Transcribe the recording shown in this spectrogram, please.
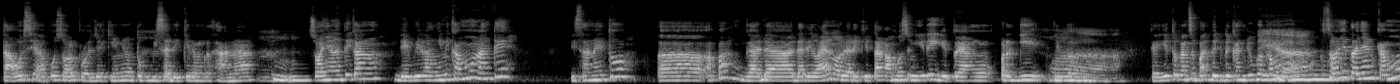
tahu sih aku soal project ini untuk Hmm. bisa dikirim ke sana Mm-mm. soalnya nanti kan dia bilang ini kamu nanti di sana itu eh, apa nggak ada dari lain loh dari kita kamu sendiri gitu yang pergi gitu Wah. kayak gitu kan sempat deg-degan juga Iya. kamu soalnya tanyain kamu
